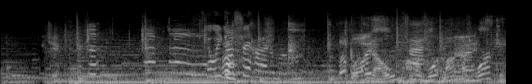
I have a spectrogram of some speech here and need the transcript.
Can we go say hi to mom? No, I'm, wor- I'm working.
